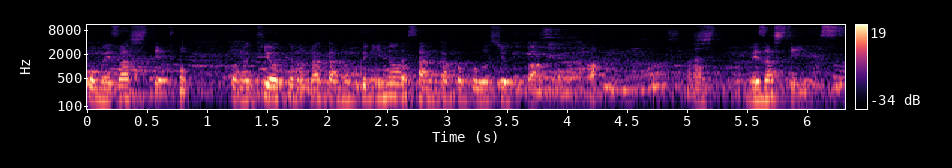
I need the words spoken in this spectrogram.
を目指してこの記憶の中の国の3カ国語出版を目指しています。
